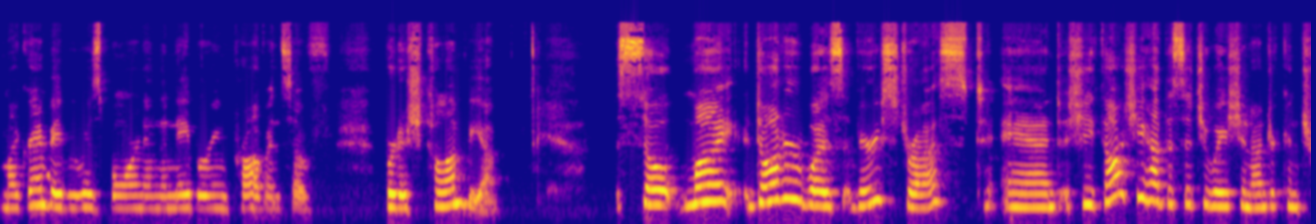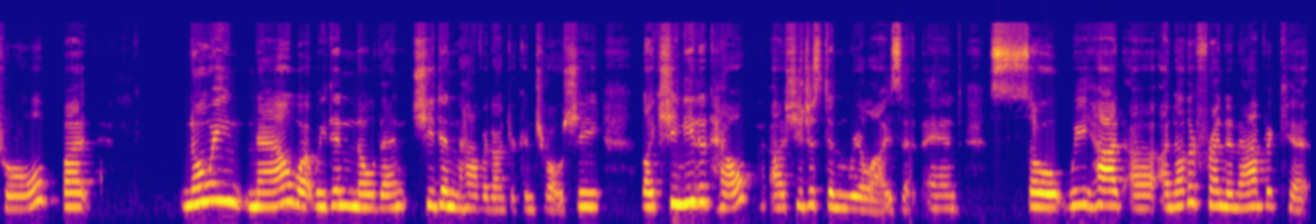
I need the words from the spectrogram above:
my grandbaby was born in the neighboring province of British Columbia so my daughter was very stressed and she thought she had the situation under control but knowing now what we didn't know then she didn't have it under control. She like she needed help. Uh, she just didn't realize it. And so we had uh, another friend and advocate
